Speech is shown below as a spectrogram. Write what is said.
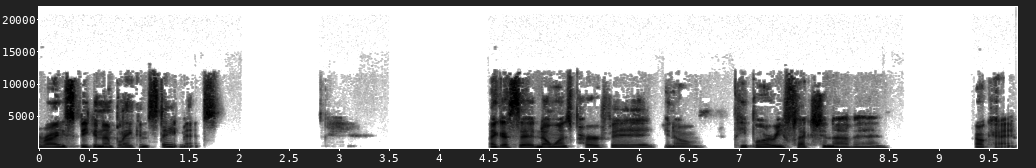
right? Speaking of blanket statements. Like I said, no one's perfect, you know, people are a reflection of it Okay.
